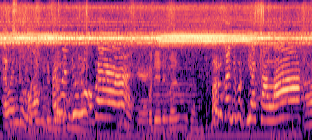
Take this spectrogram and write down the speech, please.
Erwin dulu. Ayo dulu, Ben. Kau dia baru kan. Baru kan nyebut dia salah. Oh,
